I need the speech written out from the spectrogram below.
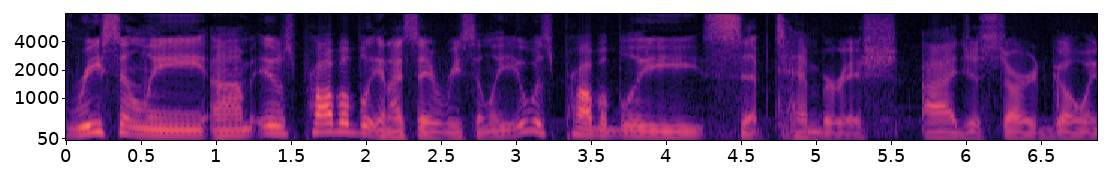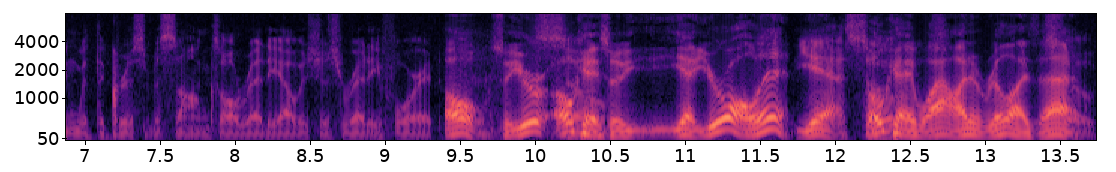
recently, um, it was probably, and I say recently, it was probably September-ish. I just started going with the Christmas songs already. I was just ready for it. Oh, so you're So- okay. So yeah, you're all in. Yeah. So okay, wow, I didn't realize that. So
